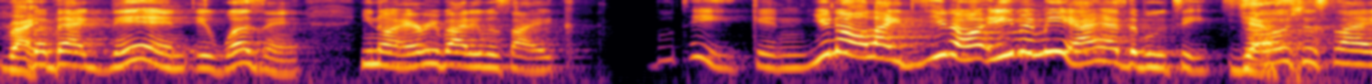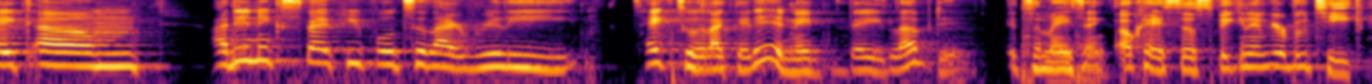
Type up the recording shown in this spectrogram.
Right. But back then it wasn't. You know, everybody was like boutique and you know, like, you know, even me, I had the boutique. So Yes. it was just like, um, I didn't expect people to like really take to it like they did and they, they loved it. It's amazing. Okay, so speaking of your boutique,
